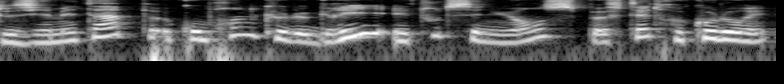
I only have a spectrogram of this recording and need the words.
Deuxième étape, comprendre que le gris et toutes ses nuances peuvent être colorées.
